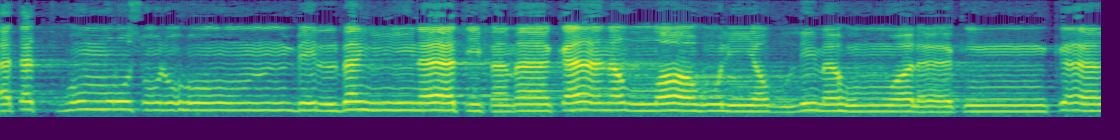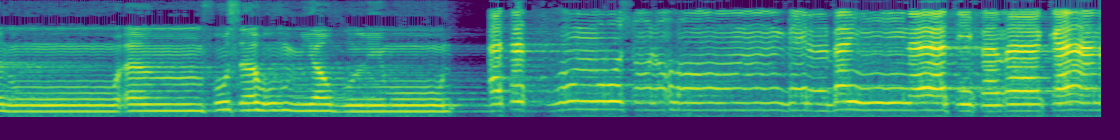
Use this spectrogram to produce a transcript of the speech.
أتتهم رسلهم بالبينات فما كان الله ليظلمهم ولكن كانوا أنفسهم يظلمون. أتتهم رسلهم بالبينات فما كان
